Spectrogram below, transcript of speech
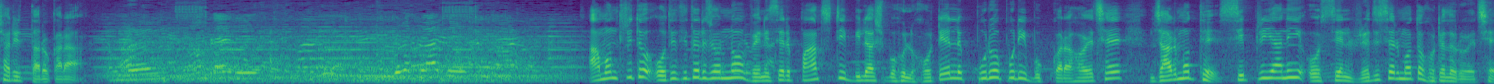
সারির তারকারা। আমন্ত্রিত অতিথিদের জন্য ভেনিসের পাঁচটি বিলাসবহুল হোটেল পুরোপুরি বুক করা হয়েছে, যার মধ্যে সিপ্রিয়ানি ও সেন্ট রেজিসের মতো হোটেলও রয়েছে।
